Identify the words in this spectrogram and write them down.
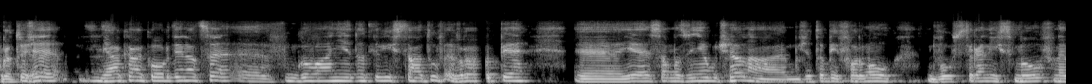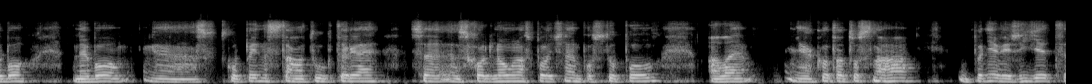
Protože nějaká koordinace eh, fungování jednotlivých států v Evropě eh, je samozřejmě účelná. Může to být formou dvoustranných smluv nebo, nebo eh, skupin států, které se shodnou na společném postupu, ale jako tato snaha úplně vyřídit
